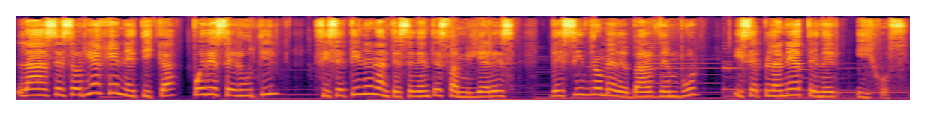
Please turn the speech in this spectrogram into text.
La asesoría genética puede ser útil si se tienen antecedentes familiares de síndrome de Bardenburg y se planea tener hijos.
